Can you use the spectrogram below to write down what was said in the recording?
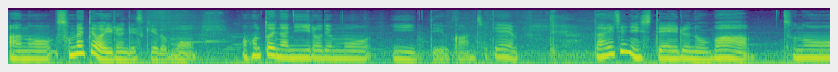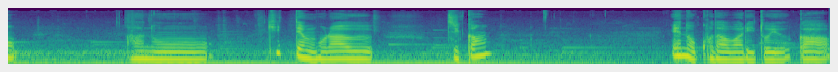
あ、の染めてはいるんですけども本当に何色でもいいっていう感じで大事にしているのはそのあの切ってもらう時間へのこだわりというか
